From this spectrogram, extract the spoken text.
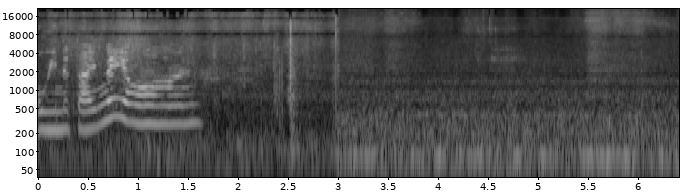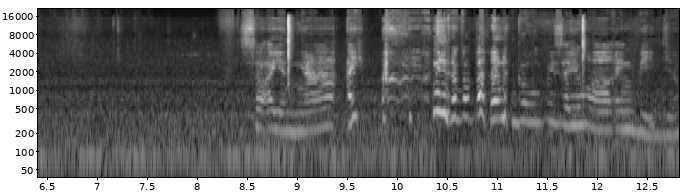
Uwi na tayo ngayon. So, ayun nga. Ay! Hindi na pa pala nag-uumpisa yung aking video.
